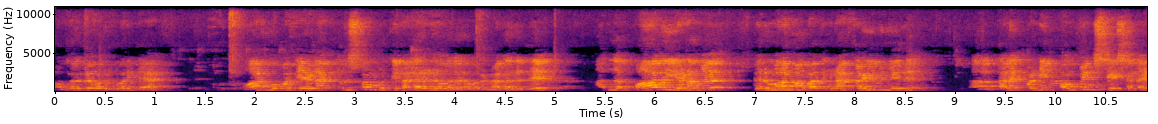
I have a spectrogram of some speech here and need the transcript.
அவங்களுக்கு ஒரு கோரிக்கை. வார்டு முப்பத்தி ஏழு கிருஷ்ணமூர்த்தி நகர்னு ஒரு ஒரு நகர் இருக்கு. அந்த பாதி இடங்கள் பெரும்பாலுமா பாத்தீங்கன்னா கழிவு நீர் கலெக்ட் பண்ணி பம்பிங் ஸ்டேஷனு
